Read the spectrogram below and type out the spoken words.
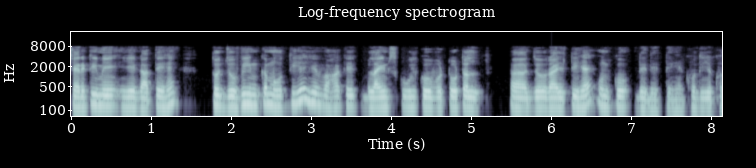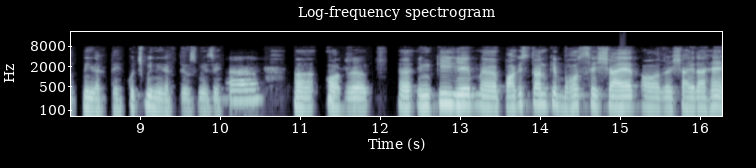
चैरिटी में ये गाते हैं तो जो भी इनकम होती है ये वहाँ के ब्लाइंड स्कूल को वो टोटल जो रॉयल्टी है उनको दे देते हैं खुद ये खुद नहीं रखते कुछ भी नहीं रखते उसमें से हाँ। और इनकी ये पाकिस्तान के बहुत से शायर और शायरा हैं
